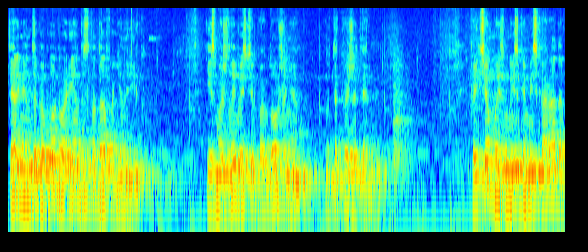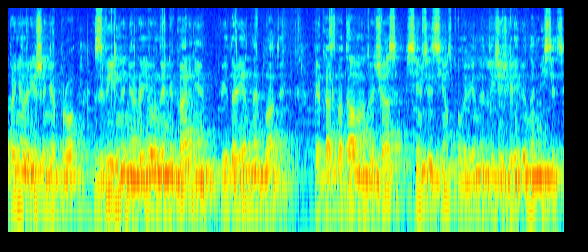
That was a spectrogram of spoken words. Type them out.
Термін договору оренди складав один рік із можливістю продовження на такий же термін. При цьому Ізмаїльська міська рада прийняла рішення про звільнення районної лікарні від орендної плати, яка складала на той час 77,5 тисяч гривень на місяць.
